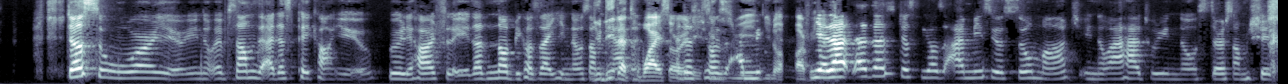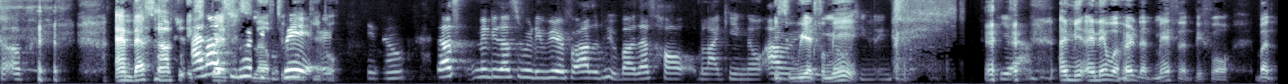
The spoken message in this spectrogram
just to warn you. You know, if someday I just pick on you really harshly, that's not because like you know something. You did that happened. twice already just since I mean- you know, Yeah, that, that that's just because I miss you so much. You know, I had to you know stir some shit up. and that's how to express really love to weird. new people. You know, that's maybe that's really weird for other people, but that's how like you know. It's weird for me. goes, you know, in terms of- Yeah. I mean, I never heard that method before, but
